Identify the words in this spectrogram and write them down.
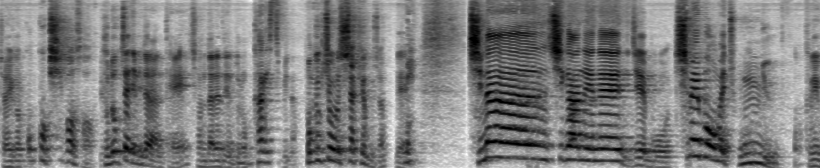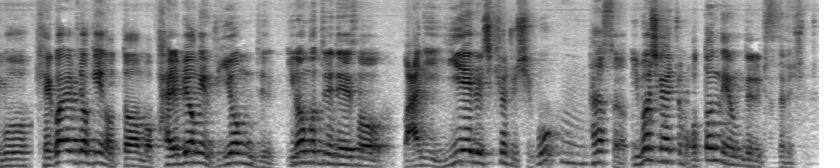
저희가 꼭꼭 씹어서 구독자님들한테 전달해 드리도록 하겠습니다. 본격적으로 시작해 보죠. 네. 네. 지난 시간에는 이제 뭐 치매보험의 종류 그리고 개괄적인 어떤 뭐 발병의 위험들 이런 것들에 대해서 많이 이해를 시켜주시고 음. 하셨어요. 이번 시간에 좀 어떤 내용들을 전달해 좋을까요?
